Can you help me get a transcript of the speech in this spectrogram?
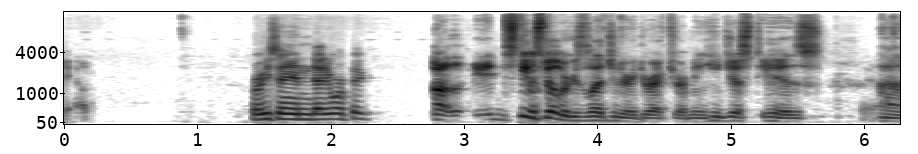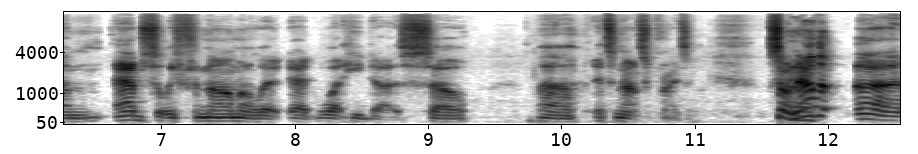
Yeah. What were you saying, Daddy Warpig? Uh, Steven Spielberg is a legendary director. I mean, he just is um, absolutely phenomenal at, at what he does. So uh, it's not surprising. So now that uh,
